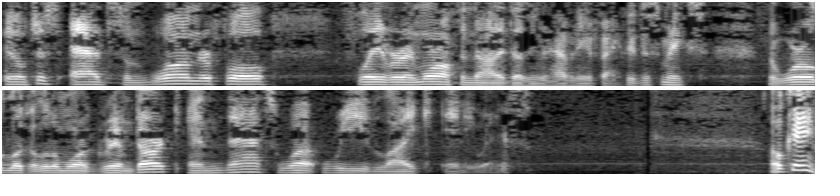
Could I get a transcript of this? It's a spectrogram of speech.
it'll just add some wonderful flavor, and more often than not, it doesn't even have any effect. It just makes the world look a little more grim dark, and that's what we like, anyways. Okay,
